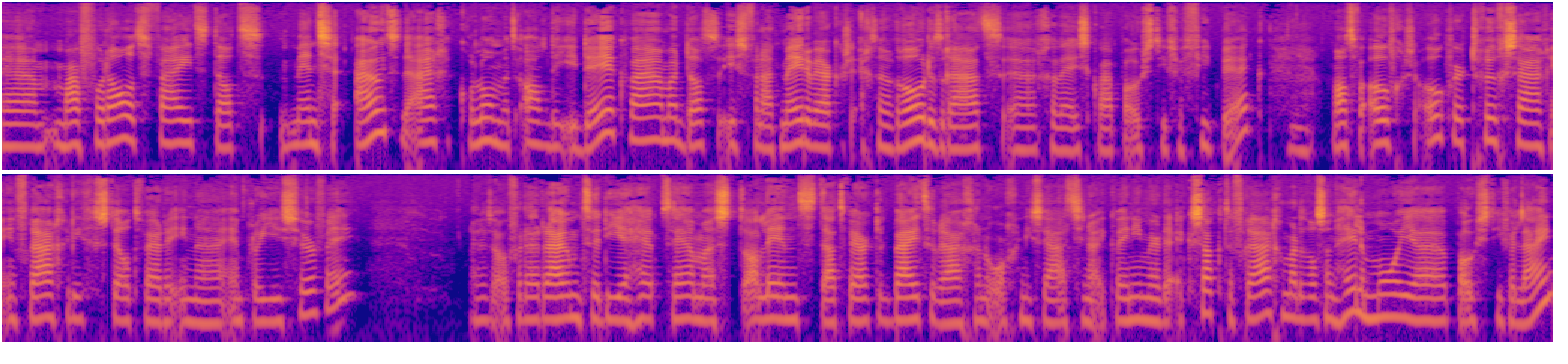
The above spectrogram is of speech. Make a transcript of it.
Um, maar vooral het feit dat mensen uit de eigen kolom met al die ideeën kwamen, dat is vanuit medewerkers echt een rode draad uh, geweest qua positieve feedback. Ja. Wat we overigens ook weer terugzagen in vragen die gesteld werden in een employee survey. Dus over de ruimte die je hebt hè, om als talent daadwerkelijk bij te dragen aan de organisatie. Nou, ik weet niet meer de exacte vragen, maar dat was een hele mooie positieve lijn.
